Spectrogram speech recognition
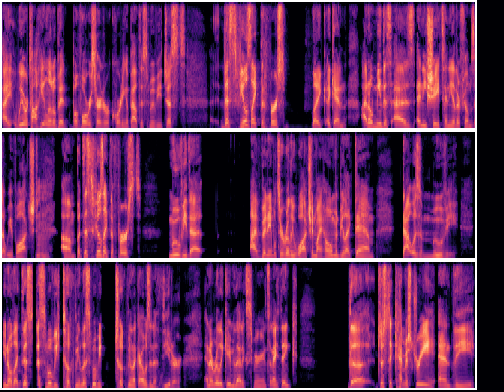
i we were talking a little bit before we started recording about this movie. Just this feels like the first like again, I don't mean this as any shade to any other films that we've watched, mm-hmm. um, but this feels like the first movie that I've been able to really watch in my home and be like, damn, that was a movie. You know, mm-hmm. like this this movie took me. This movie took me like I was in a theater, and it really gave me that experience. And I think the just the chemistry and the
